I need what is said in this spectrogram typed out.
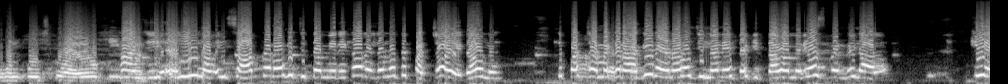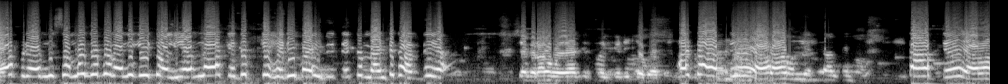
ਹੁਣ ਪੁਲਿਸ ਕੋ ਆਏ ਹੋ ਕੀ ਹਾਂਜੀ ਇਹੀ ਨਾ ਇਨਸਾਫ ਕਰਾਂਗੇ ਜਿੱਦਾਂ ਮੇਰੇ ਘਰ ਵਾਲੇ ਨੂੰ ਤੇ ਪੱਚਾ ਹੋਏਗਾ ਉਹਨੂੰ। ਕਿ ਪੱਚਾ ਮੈਂ ਕਰਾ ਕੇ ਰਹਿਣਾ ਵਾ ਜਿਨ੍ਹਾਂ ਨੇ ਏਦਾਂ ਕੀਤਾ ਵਾ ਮੇਰੇ ਹਸਬੰਡ ਦੇ ਨਾਲ। ਕਿ ਇਹ ਆਪਣੇ ਆਪ ਨੂੰ ਸਮਝਦੇ ਪਤਾ ਨਹੀਂ ਕੀ ਟੋਲੀਆਂ ਬਣਾ ਕੇ ਤੇ ਕਿਸੇ ਦੀ ਬਾਈ ਦੇ ਉੱਤੇ ਕਮੈਂਟ ਕਰਦੇ ਆ। ਝਗੜਾ ਹੋਇਆ ਕਿੱਥੇ ਕਿਹੜੀ ਜਗ੍ਹਾ ਤੇ? ਆ ਟਾਪ ਤੇ ਹੋਇਆ ਟਾਪ ਤੇ ਹੋਇਆ ਵਾ।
